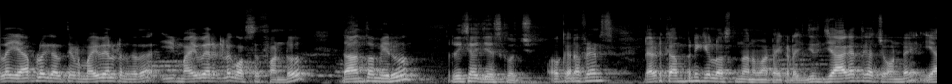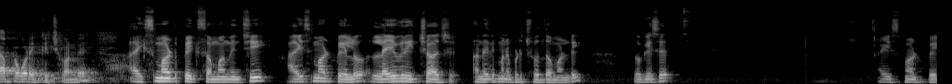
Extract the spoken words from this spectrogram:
ఇలా యాప్లోకి వెళ్తే ఇక్కడ మై వ్యాలెట్ ఉంది కదా ఈ మై వ్యాలెట్లోకి వస్తుంది ఫండ్. దాంతో మీరు రీఛార్జ్ చేసుకోవచ్చు. ఓకేనా ఫ్రెండ్స్? డైరెక్ట్ కంపెనీకి వెళ్ళి వస్తుంది అనమాట ఇక్కడ. ఇది జాగ్రత్తగా చూడండి యాప్ కూడా ఎక్కించుకోండి. ఐస్మార్ట్ పేకి సంబంధించి ఐస్మార్ట్ పేలో లైవ్ రీఛార్జ్ అనేది మనం ఇప్పుడు చూద్దామండి. Okay sir? ISmart pay.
